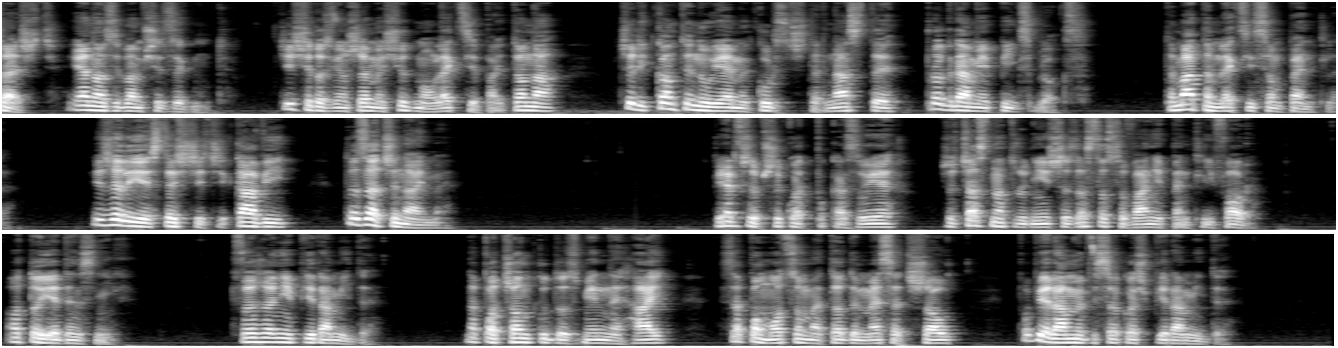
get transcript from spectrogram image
Cześć, ja nazywam się Zygmunt. Dziś rozwiążemy siódmą lekcję Pythona, czyli kontynuujemy kurs 14 w programie Pixblocks. Tematem lekcji są pętle. Jeżeli jesteście ciekawi, to zaczynajmy. Pierwszy przykład pokazuje, że czas na trudniejsze zastosowanie pętli for. Oto jeden z nich. Tworzenie piramidy. Na początku do zmiennej high za pomocą metody message pobieramy wysokość piramidy.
